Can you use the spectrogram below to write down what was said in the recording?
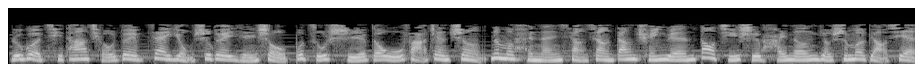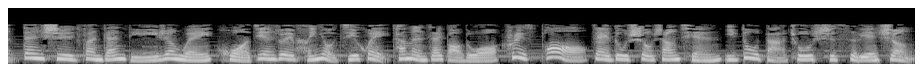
如果其他球队在勇士队人手不足时都无法战胜，那么很难想象当全员到齐时还能有什么表现。但是范甘迪认为火箭队很有机会，他们在保罗 Chris Paul 再度受伤前一度打出十四连胜。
